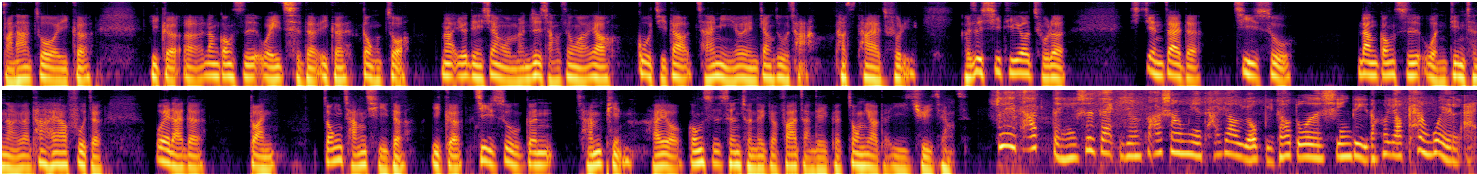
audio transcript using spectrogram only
把它做一个一个呃，让公司维持的一个动作。那有点像我们日常生活要顾及到柴米油盐酱醋茶，它是他来处理。可是 CTO 除了现在的技术让公司稳定成长以外，他还要负责未来的短中长期的一个技术跟产品，还有公司生存的一个发展的一个重要的依据，这样子。所以，他等于是在研发上面，他要有比较多的心力，然后要看未来。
